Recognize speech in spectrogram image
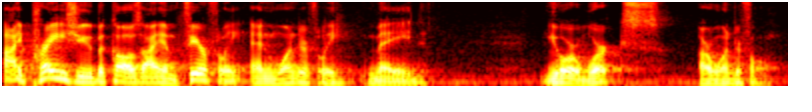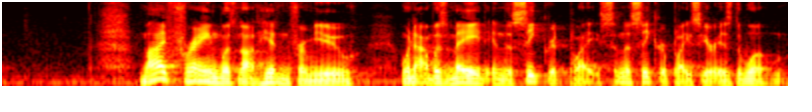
I praise you because I am fearfully and wonderfully made. Your works are wonderful. My frame was not hidden from you when I was made in the secret place, and the secret place here is the womb.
